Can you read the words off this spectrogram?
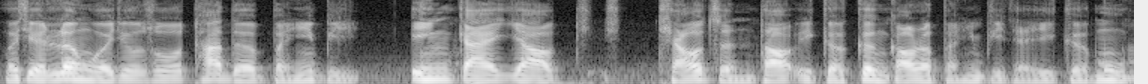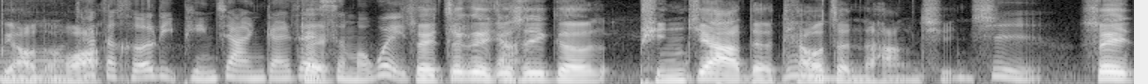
而且认为就是说它的本益比应该要调整到一个更高的本益比的一个目标的话，它的合理评价应该在什么位置？所以这个就是一个评价的调整的行情，是。所以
